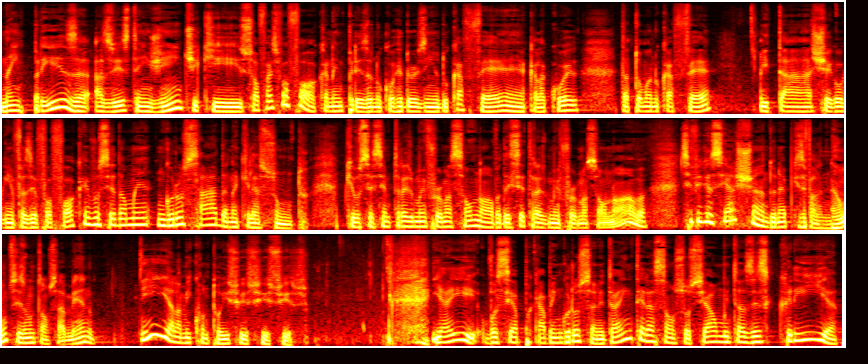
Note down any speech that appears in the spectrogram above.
Na empresa, às vezes tem gente que só faz fofoca na empresa, no corredorzinho do café, aquela coisa, tá tomando café e tá chega alguém fazer fofoca e você dá uma engrossada naquele assunto, porque você sempre traz uma informação nova, daí você traz uma informação nova, você fica se achando, né? Porque você fala: "Não, vocês não estão sabendo?" E ela me contou isso, isso, isso, isso. E aí você acaba engrossando. Então a interação social muitas vezes cria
